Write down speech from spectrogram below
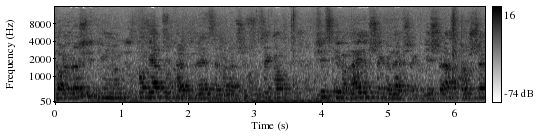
w imieniu powiatu na ręce pana przewodniczącego. Wszystkiego najlepszego, najlepszego. Jeszcze raz proszę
